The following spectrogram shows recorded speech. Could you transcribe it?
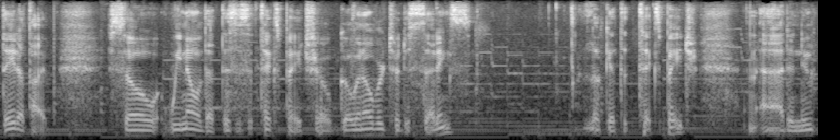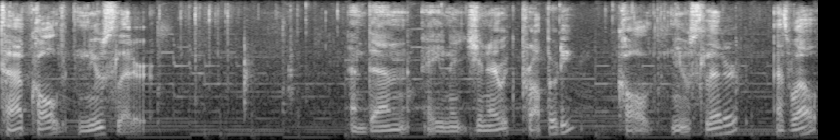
data type. So we know that this is a text page. So going over to the settings, look at the text page, and add a new tab called newsletter. And then a generic property called newsletter as well.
